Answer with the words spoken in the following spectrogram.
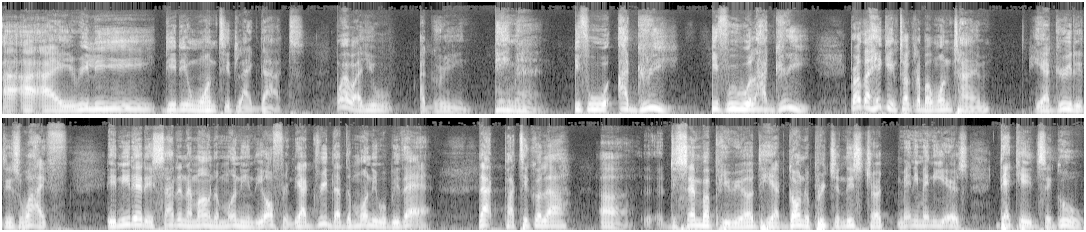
I, I, I really didn't want it like that. Why were you agreeing? Amen. If we will agree, if we will agree, Brother Hagin talked about one time, he agreed with his wife. They needed a certain amount of money in the offering. They agreed that the money would be there. That particular uh, December period, he had gone to preach in this church many, many years, decades ago.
